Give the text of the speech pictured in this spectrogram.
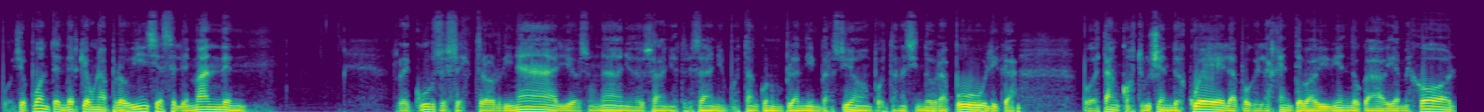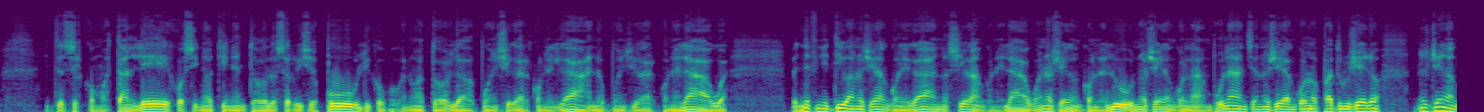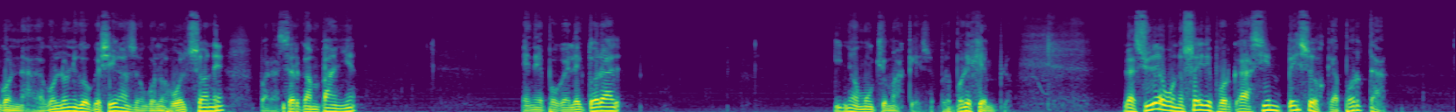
pues yo puedo entender que a una provincia se le manden recursos extraordinarios, un año, dos años, tres años, pues están con un plan de inversión, pues están haciendo obra pública, porque están construyendo escuelas, porque la gente va viviendo cada día mejor, entonces, como están lejos y no tienen todos los servicios públicos, porque no a todos lados pueden llegar con el gas, no pueden llegar con el agua, en definitiva no llegan con el gas, no llegan con el agua, no llegan con la luz, no llegan con las ambulancias, no llegan con los patrulleros, no llegan con nada. Con lo único que llegan son con los bolsones para hacer campaña en época electoral y no mucho más que eso. Pero por ejemplo, la ciudad de Buenos Aires por cada 100 pesos que aporta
